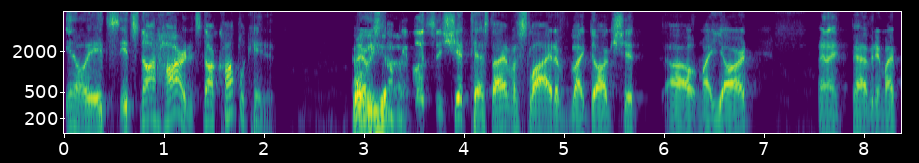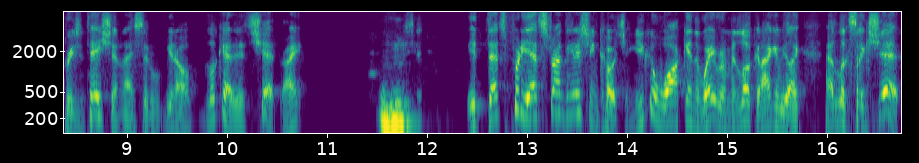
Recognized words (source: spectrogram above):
you know, it's it's not hard. It's not complicated. Well, I always tell people it's a shit test. I have a slide of my dog shit uh, out in my yard, and I have it in my presentation. And I said, well, you know, look at it. It's shit, right? Mm-hmm. Said, it, that's pretty. That's strength and conditioning coaching. You can walk in the weight room and look, and I can be like, that looks like shit.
